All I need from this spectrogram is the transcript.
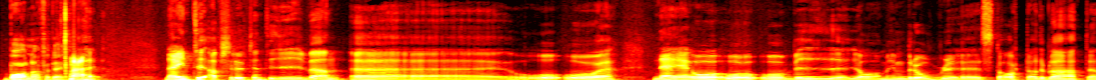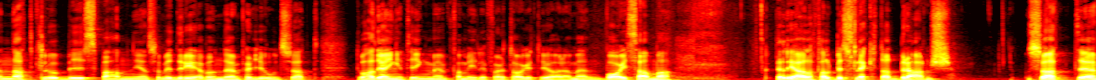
bana för dig? Nej, Nej inte, absolut inte given. Eh, och, och, nej, och, och, och, vi, jag och min bror startade bland annat en nattklubb i Spanien som vi drev under en period. Så att då hade jag ingenting med familjeföretaget att göra, men var i samma, eller i alla fall besläktad bransch. Så att eh,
